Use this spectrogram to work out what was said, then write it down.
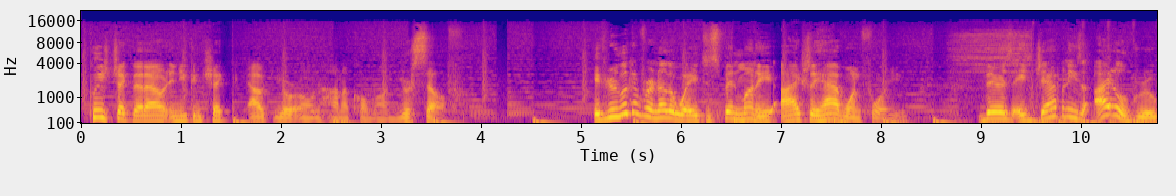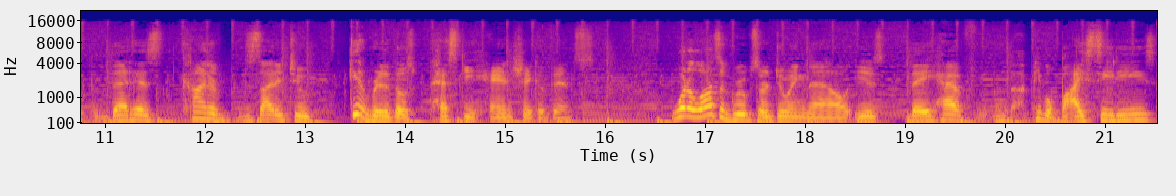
please check that out and you can check out your own Hanakomon yourself. If you're looking for another way to spend money, I actually have one for you. There's a Japanese idol group that has kind of decided to get rid of those pesky handshake events. What a lots of groups are doing now is they have uh, people buy CDs,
